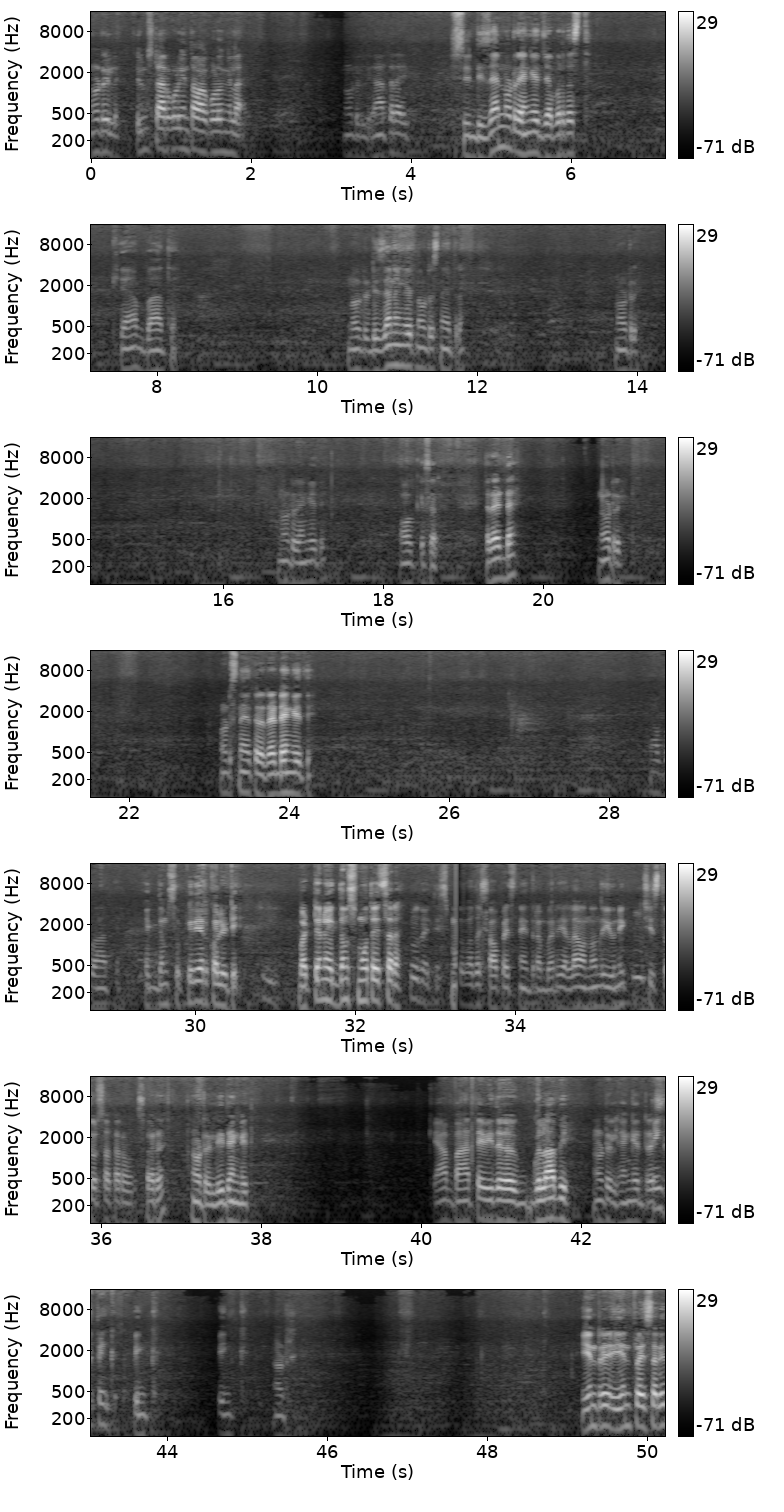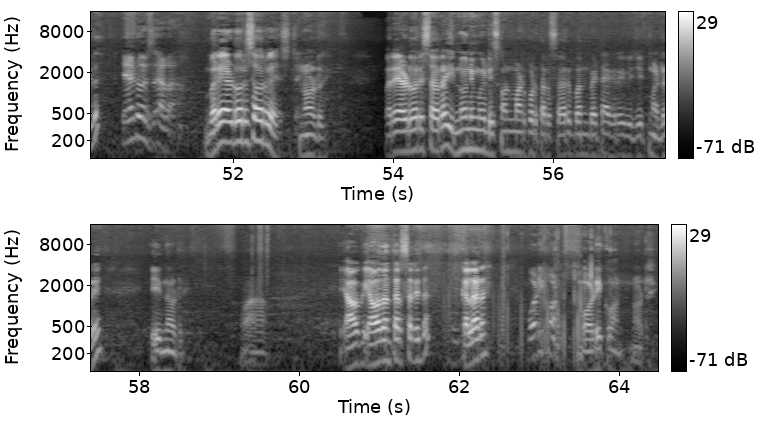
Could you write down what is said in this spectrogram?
ನೋಡ್ರಿ ಇಲ್ಲಿ ಫಿಲ್ಮ್ ಸ್ಟಾರ್ಗಳು ಇಂಥವು ಹಾಕೊಳ್ಳೋಂಗಿಲ್ಲ. ನೋಡ್ರಿ ಇಲ್ಲಿ ಆ ಥರ ಐತಿ. ಡಿಸೈನ್ ನೋಡ್ರಿ ಹೆಂಗೈತೆ ಜಬರ್ದಸ್ತ್. ಕ್ಯಾ ಬಾತ್. ನೋಡ್ರಿ ಡಿಸೈನ್ ಹೆಂಗೈತೆ ನೋಡ್ರಿ ಸ್ನೇಹಿತರೆ. ನೋಡ್ರಿ. ನೋಡ್ರಿ ಹೆಂಗೈತಿ? ಓಕೆ ಸರ್ ರೆಡ್ ನೋಡ್ರಿ. ನೋಡಿ ಸ್ನೇಹಿತರೆ ರೆಡ್ ಹೆಂಗೈತಿ? ಆ ಬಾತ್ ಹೈ. ಎಕ್ದಮ್ ಸುಪೀರಿಯರ್ ಕ್ವಾಲಿಟಿ ಬಟ್ಟೆನೂ ಎಕ್ದಮ್ ಸ್ಮೂತ್ ಐತಿ ಸರ್ ಸ್ಮೂತ್ ಆದ ಶಾಪ್ ಐತಿ ಸ್ನೇಹಿತರ. ಬರ್ರಿ ಎಲ್ಲ ಒಂದೊಂದು ಯೂನಿಕ್ ಚೀಸ್ ತೋರ್ಸತ್ತಾರ ಅವ್ರು. ಸರ್ ನೋಡ್ರಿ ಇಲ್ಲಿ ಇದು ಹೆಂಗೈತಿ? ಕ್ಯಾ ಬಾತ್ ಹೈ. ಇದು ಗುಲಾಬಿ. ನೋಡ್ರಿ ಇಲ್ಲಿ ಹೆಂಗೈತಿ dress pink pink pink pink ನೋಡ್ರಿ ಏನ್ರಿ ಏನ್ ಪ್ರೈಸ್ ಸರ್ ಇದು? ಎರಡೂವರೆ ಸಾವಿರ. ಬರೀ ಎರಡೂವರೆ ಸಾವಿರ ರೀ? ನೋಡ್ರಿ. ಬರೀ ಎರಡೂವರೆ ಸಾವಿರ ಇನ್ನೂ ನಿಮಗೆ ಡಿಸ್ಕೌಂಟ್ ಮಾಡ್ಕೊಡ್ತಾರೆ ಸರ್ ಬಂದು ಭೇಟಿ ಆಗ್ರಿ ವಿಸಿಟ್ ಮಾಡ್ರಿ. ಇದು ನೋಡ್ರಿ. ವಾ. ಯಾವ ಯಾವ್ದಂತಾರ ಸರ್ ಇದು? Colour bodycon bodycon ನೋಡ್ರಿ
